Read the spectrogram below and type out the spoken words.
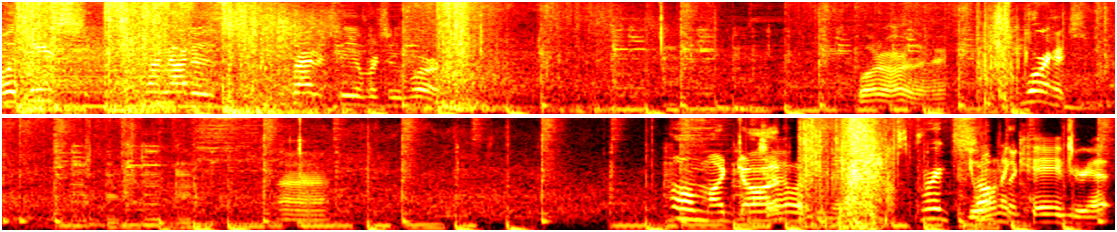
Well, these are not as bad as they originally were. What are they? Warheads. Uh, Oh my god. telling you, Break you want to cave your head.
